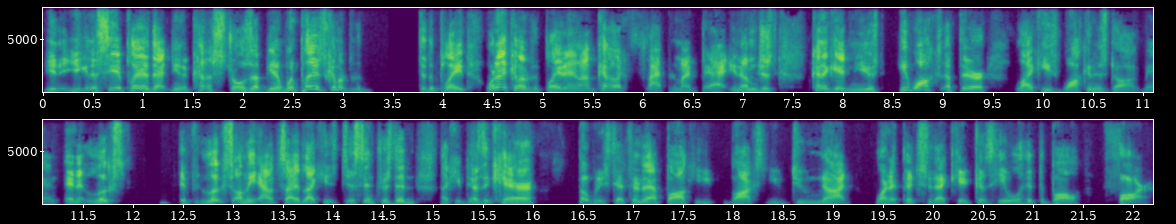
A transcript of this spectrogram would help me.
you you're gonna see a player that you know kind of strolls up. You know, when players come up to the to the plate, when I come up to the plate and I'm kind of like flapping my bat, you know, I'm just kind of getting used. He walks up there like he's walking his dog, man. And it looks if it looks on the outside like he's disinterested, like he doesn't care. But when he steps into that box, you box, you do not want to pitch to that kid because he will hit the ball far.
